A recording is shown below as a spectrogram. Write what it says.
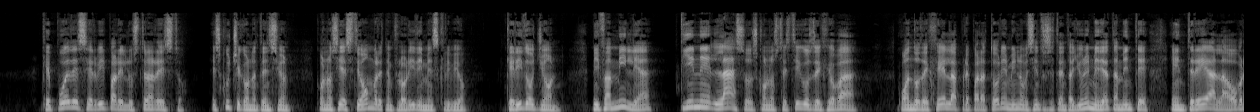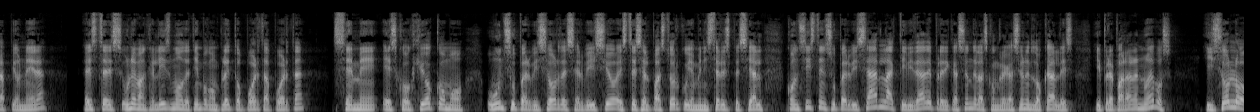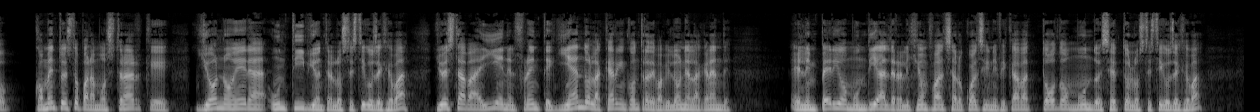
que puede servir para ilustrar esto. Escuche con atención. Conocí a este hombre en Florida y me escribió. Querido John, mi familia tiene lazos con los testigos de Jehová. Cuando dejé la preparatoria en 1971, inmediatamente entré a la obra pionera. Este es un evangelismo de tiempo completo, puerta a puerta. Se me escogió como un supervisor de servicio. Este es el pastor cuyo ministerio especial consiste en supervisar la actividad de predicación de las congregaciones locales y preparar a nuevos. Y solo comento esto para mostrar que yo no era un tibio entre los testigos de Jehová. Yo estaba ahí en el frente guiando la carga en contra de Babilonia la Grande, el imperio mundial de religión falsa, lo cual significaba todo mundo excepto los testigos de Jehová.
